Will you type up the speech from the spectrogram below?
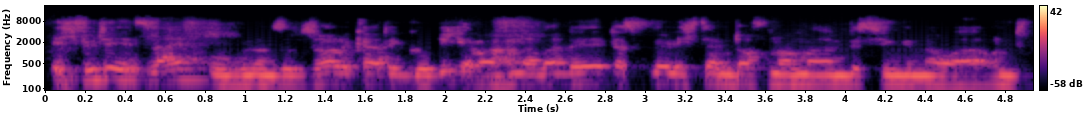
Ich würde jetzt live googeln und so eine tolle Kategorie machen, aber das will ich dann doch noch mal ein bisschen genauer und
